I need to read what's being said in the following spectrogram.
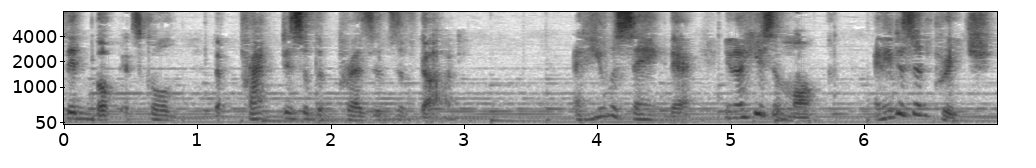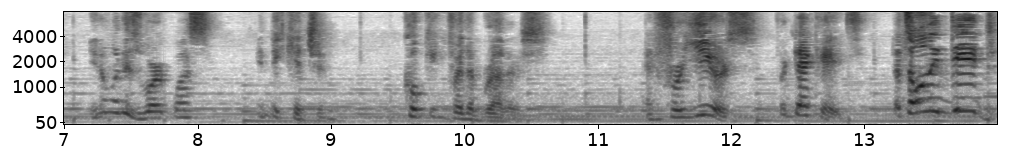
thin book. It's called The Practice of the Presence of God. And he was saying there, you know, he's a monk and he doesn't preach. You know what his work was? In the kitchen, cooking for the brothers. And for years, for decades, that's all he did.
